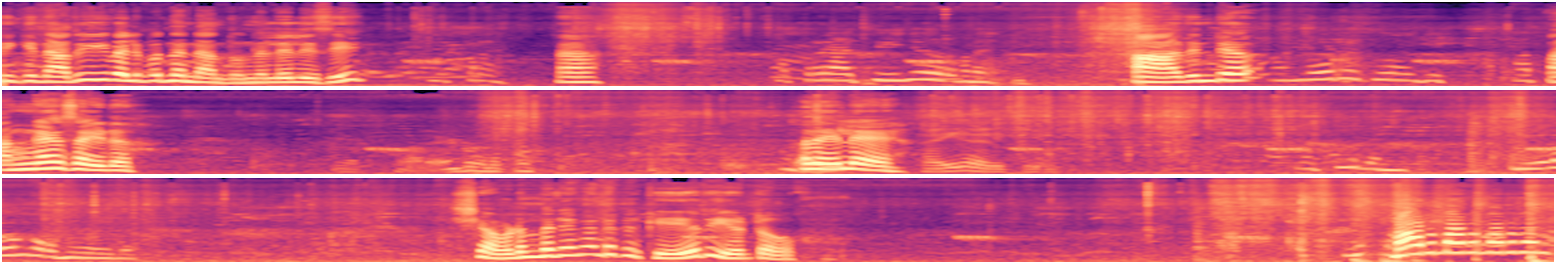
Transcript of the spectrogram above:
നിൽക്കുന്ന അതും ഈ വലിപ്പം തന്നെയാന്ന് തോന്നുന്നല്ലേ ലിസി? ആ. ആ അതിന്റെ അങ്ങേ സൈഡ്. അതെ അല്ലേ പക്ഷെ അവിടം വരെ കണ്ടൊക്കെ കയറി കേട്ടോ. മാറി മാറി മാറി മാറി.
